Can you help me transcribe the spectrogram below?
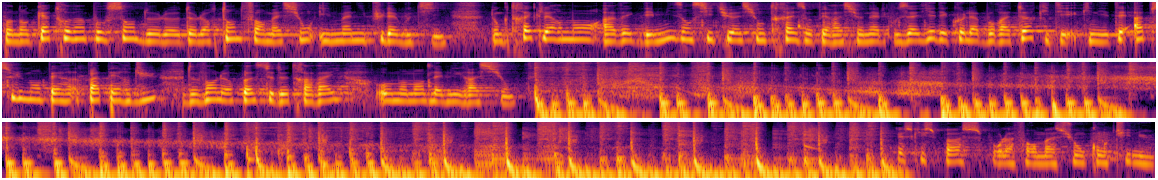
Pendant 80% de leur temps de formation, ils manipulaient l'outil. Donc très clairement, avec des mises en situation très opérationnelles, vous aviez des collaborateurs qui n'étaient absolument pas perdus devant leur poste de travail au moment de la migration. Qu'est-ce qui se passe pour la formation continue?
